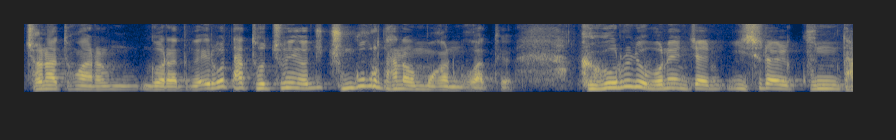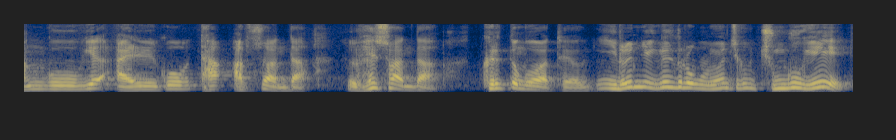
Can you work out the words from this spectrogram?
전화 통화하는 거라든가 이런 거 다 도청해 가지고 중국으로 다 넘어가는 것 같아요. 그거를 요번에 이제 이스라엘 군 당국이 알고 다 압수한다, 회수한다. 그랬던 것 같아요. 이런 얘기를 들어보면 지금 중국이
